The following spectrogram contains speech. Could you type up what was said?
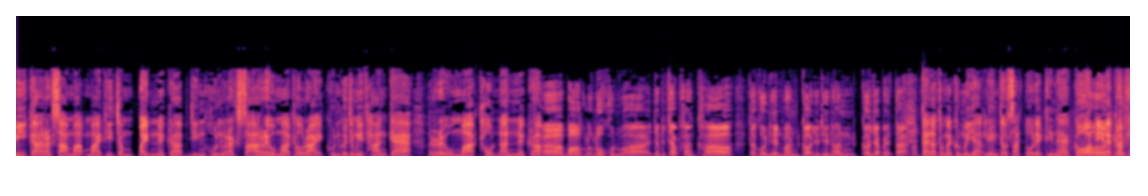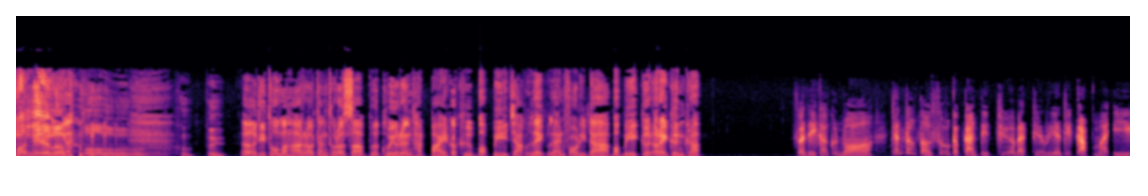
มีการรักษามากมายที่จำเป็นนะครับ ยิ่งคุณรักษาเร็วมากเท่าไหร่ คุณก็จะมีทางแก้เร็วมากเท่านั้นนะครับเออบอกลูกๆคุณว่าอย่าไปจับค้างคาวถ้าคุณเห็นมันเกาะอยู่ที่นั่น ก็อย่าไปแตะมันแต่แล้วทำไมคุณไม่อยากเลี้ยงเจ้าสัตว์ตัวเล็กที่แน่กอดนี่แหละครับด้วยฟันเนี่ยเหรอโอ้โอ้โอ้โอ้ เออที่โทรมาหาเราทางโทรศัพท์เพื่อคุยเรื่องถัดไปก็คือบ๊อบบี้จากเล็กแลนด์ฟลอริดาบ๊อบบี้เกิดอะไรขึ้นครับ สวัสดีค่ะคุณหมอ ฉันต้องต่อสู้กับการติดเชื้อแบคทีเรียที่กลับมาอีก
